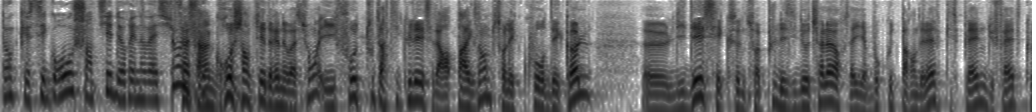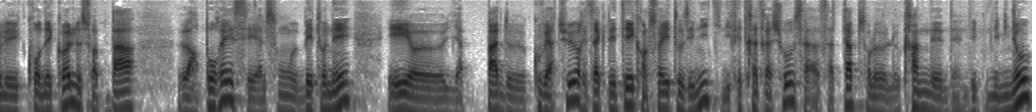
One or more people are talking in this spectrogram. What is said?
Donc ces gros chantiers de rénovation. Ça, c'est un gros chantier de rénovation et il faut tout articuler. Alors par exemple sur les cours d'école, l'idée c'est que ce ne soit plus des idiots de chaleur. Vous savez, il y a beaucoup de parents d'élèves qui se plaignent du fait que les cours d'école ne soient pas arborées, elles sont bétonnées et euh, il n'y a pas de couverture. Et c'est vrai que l'été, quand le soleil est au zénith, il fait très très chaud, ça, tape sur le, crâne des, des, minots.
